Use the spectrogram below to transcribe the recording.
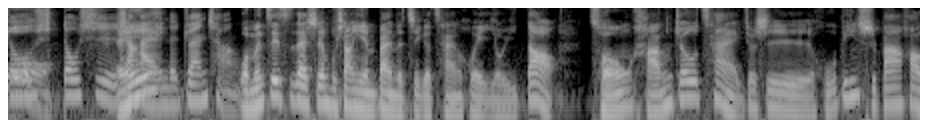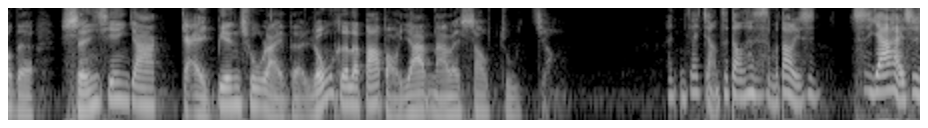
都是都是上海人的专长。我们这次在生不上宴办的这个餐会，有一道从杭州菜，就是湖滨十八号的神仙鸭改编出来的，融合了八宝鸭，拿来烧猪脚。你在讲这道菜是什么？到底是？是鸭还是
